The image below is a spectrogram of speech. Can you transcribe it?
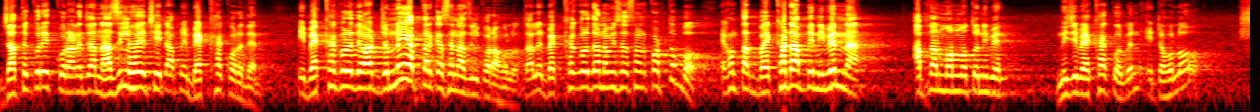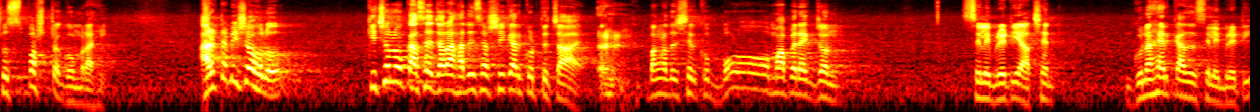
যাতে করে কোরআনে যা নাজিল হয়েছে, এটা আপনি ব্যাখ্যা করে দেন। এই ব্যাখ্যা করে দেওয়ার জন্যই আপনার কাছে নাজিল করা হলো। তাহলে ব্যাখ্যা করে দেওয়া নবী সাল্লামের কর্তব্য। এখন তার ব্যাখ্যাটা আপনি নেবেন না। আপনার মন মতো নেবেন। নিজে ব্যাখ্যা করবেন, এটা হলো সুস্পষ্ট গোমরাহি। আরেকটা বিষয় হলো, কিছু লোক আছে যারা হাদিস অস্বীকার করতে চায়। বাংলাদেশের খুব বড় মাপের একজন সেলিব্রিটি আছেন, গুনাহের কাজে সেলিব্রিটি।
